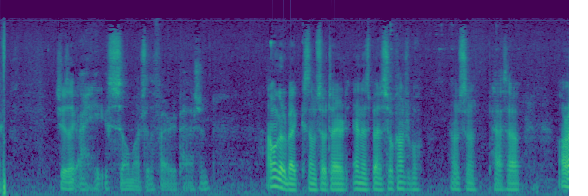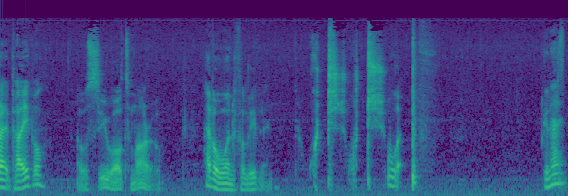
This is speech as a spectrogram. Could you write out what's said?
She's like, I hate you so much with a fiery passion. I'm gonna go to bed because I'm so tired and this bed is so comfortable. I'm just gonna pass out. Alright, people. I will see you all tomorrow. Have a wonderful evening. What? What? What? Good night.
